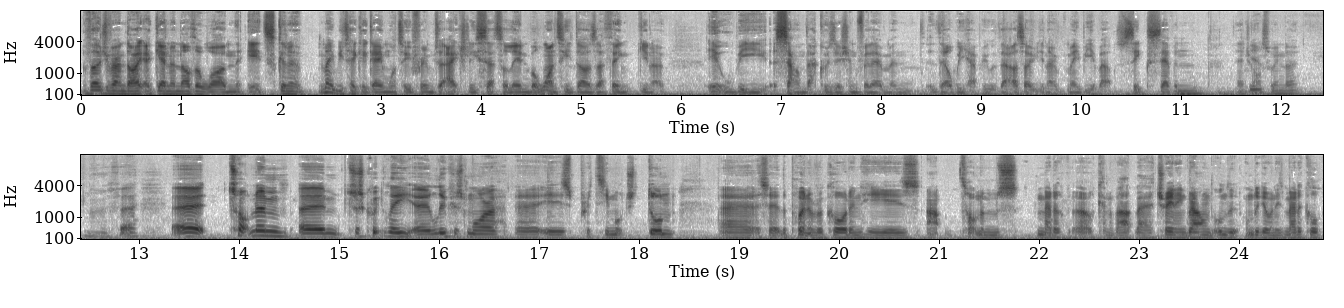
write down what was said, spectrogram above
Virgil van Dijk again, another one. It's going to maybe take a game or two for him to actually settle in, but once he does, I think you know it will be a sound acquisition for them, and they'll be happy with that. So you know maybe about six, seven their transfer window. Fair. Uh, Tottenham, um, just quickly, uh, Lucas Moura uh, is pretty much done. Uh, so at the point of recording, he is at Tottenham's medical, uh, kind of at their training ground, under, undergoing his medical.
